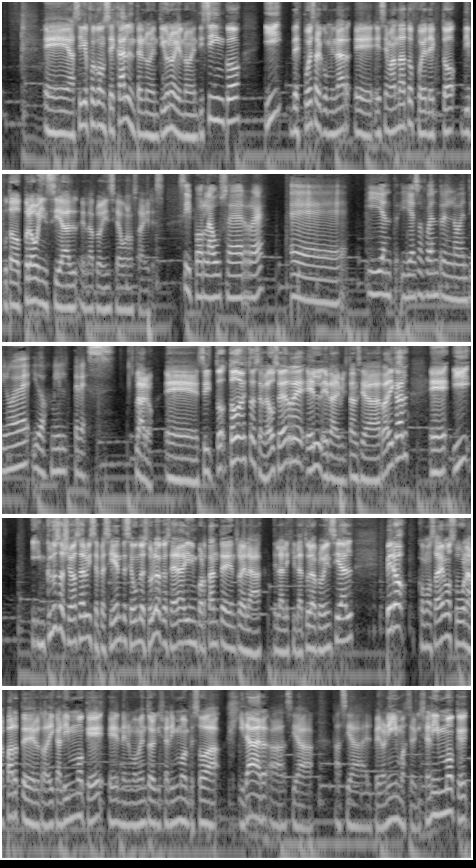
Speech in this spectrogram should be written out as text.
Eh, así que fue concejal entre el 91 y el 95 y después al culminar ese mandato fue electo diputado provincial en la provincia de Buenos Aires. Sí, por la UCR. y, y eso fue entre el 99 y 2003. Claro, eh, sí, to- todo esto es en la UCR, él era de militancia radical eh, y incluso llegó a ser vicepresidente segundo de su bloque, o sea, era alguien importante dentro de la, de la legislatura provincial. Pero, como sabemos, hubo una parte del radicalismo que en el momento del kirchnerismo empezó a girar hacia, hacia el peronismo, hacia el kirchnerismo, que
